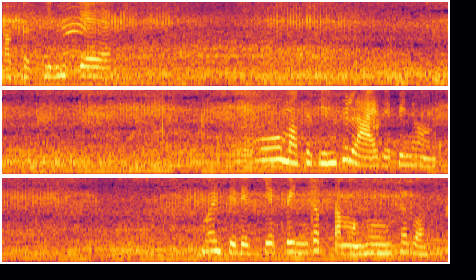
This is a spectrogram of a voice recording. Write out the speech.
มักกะทิน แกโอ้มักกะถินคือหลายแต่พี่น้องมันสิได้เก็บเป็นกับตำบักฮงซะบ่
